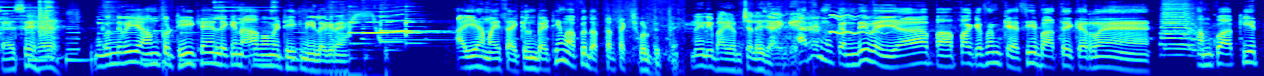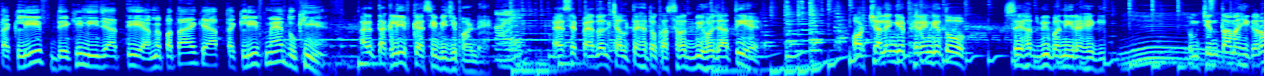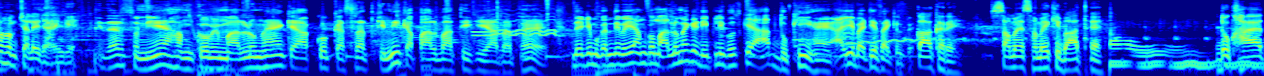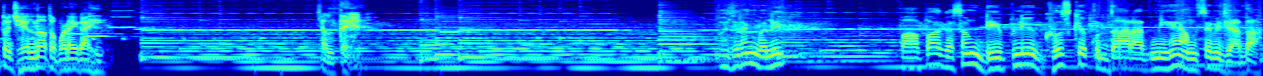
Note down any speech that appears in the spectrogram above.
कैसे हैं? मुकुंदे भैया हम तो ठीक हैं लेकिन आप हमें ठीक नहीं लग रहे हैं। आइए हमारी साइकिल में बैठिए हम आपको दफ्तर तक छोड़ देते हैं। नहीं नहीं भाई हम चले जाएँगे। अरे मुकंदी भैया पापा कसम कैसी बातें कर रहे हैं? हमको आपकी ये तकलीफ़ देखी नहीं जाती है। हमें पता है कि आप तकलीफ़ में हैं दुखी हैं। अरे तकलीफ़ कैसी बीजी पांडे? ऐसे पैदल चलते हैं तो कसरत भी हो जाती है और चलेंगे फिरेंगे तो सेहत भी बनी रहेगी। तुम चिंता नहीं करो हम चले जाएँगे। इधर सुनिए हमको भी मालूम है कि आपको कसरत की नहीं कपालभाती की आदत है। देखिए मुकंदी भैया हमको मालूम है कि डीपली घुस के आप दुखी हैं। आइए बैठिए साइकिल पे। का करें? समय समय की बात है। दुख आया तो झेलना तो पड़ेगा ही। चलते हैं। बजरंग बली पापा कसम डीपली घुस के खुददार आदमी है हमसे भी ज़्यादा।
